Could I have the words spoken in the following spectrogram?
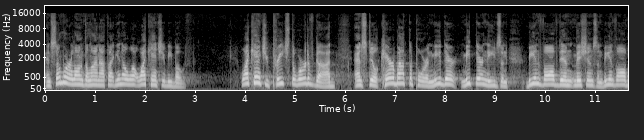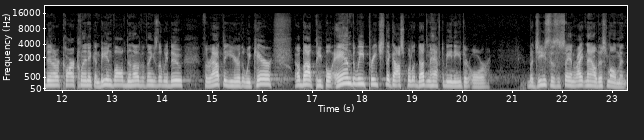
And somewhere along the line, I thought, you know what? Why can't you be both? Why can't you preach the Word of God and still care about the poor and meet their, meet their needs and be involved in missions and be involved in our car clinic and be involved in other things that we do throughout the year, that we care about people and we preach the gospel? It doesn't have to be an either or. But Jesus is saying right now, this moment,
